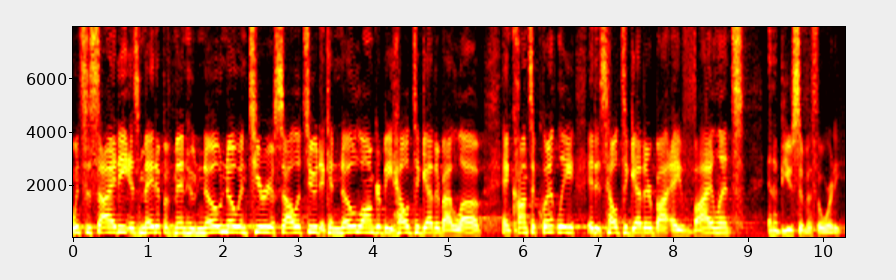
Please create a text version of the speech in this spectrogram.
When society is made up of men who know no interior solitude, it can no longer be held together by love, and consequently, it is held together by a violent and abusive authority.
